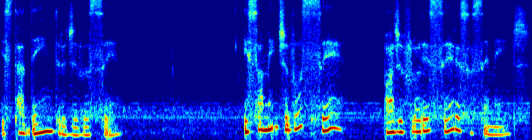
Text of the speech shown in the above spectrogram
está dentro de você. E somente você pode florescer essa semente.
